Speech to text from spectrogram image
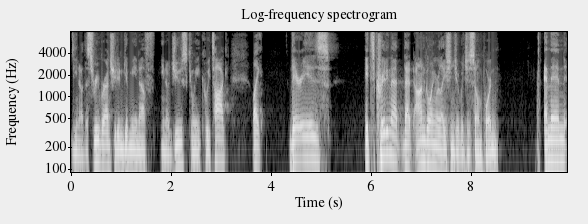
you know, the Cerebro you didn't give me enough, you know, juice. Can we, can we talk? Like there is, it's creating that, that ongoing relationship, which is so important. And then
